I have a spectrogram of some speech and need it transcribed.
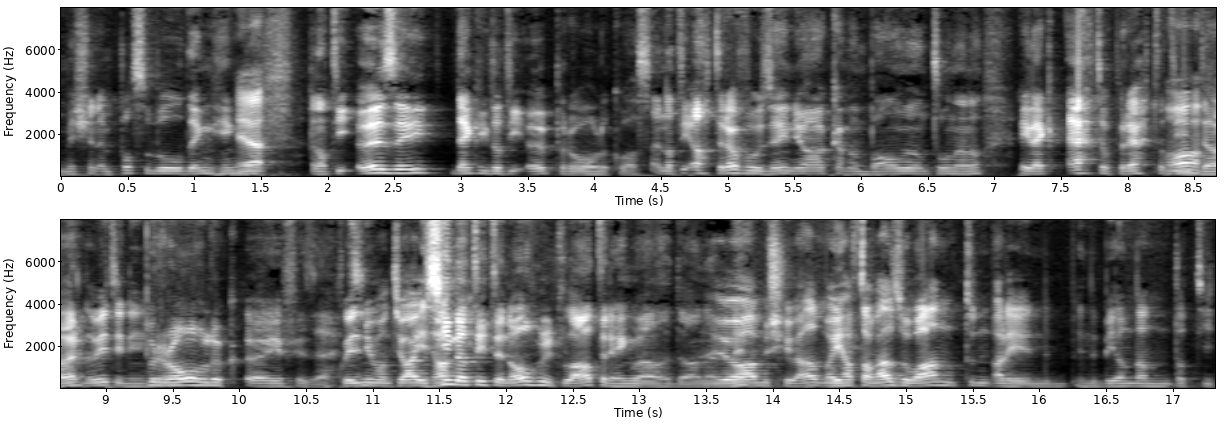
Mission Impossible ding ging. Ja, En dat die ui zei, denk ik dat die ui per ongeluk was. En dat hij achteraf wou zijn, ja, ik heb mijn bal willen tonen en dat. Ik denk echt oprecht dat hij Oh, daar dat weet je niet. per ongeluk ui heeft gezegd. Ik weet niet, want ja, je Misschien dat hij het een half minuut later ging wel gedaan hebben. Ja, misschien wel. Maar je gaf dan wel zo aan, toen, allee, in, de, in de beelden dan, dat hij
